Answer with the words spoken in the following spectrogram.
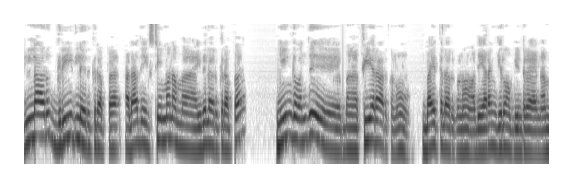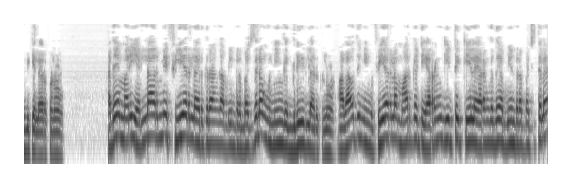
எல்லாரும் கிரீட்ல இருக்கிறப்ப அதாவது எக்ஸ்ட்ரீமா நம்ம இதுல இருக்கிறப்ப நீங்க வந்து ஃபியரா இருக்கணும் பயத்துல இருக்கணும் அது இறங்கிரும் அப்படின்ற நம்பிக்கையில இருக்கணும். அதே மாதிரி எல்லாருமே ஃபியர்ல இருக்கிறாங்க அப்படின்ற பட்சத்துல உங்க நீங்க கிரீட்ல இருக்கணும். அதாவது நீங்க ஃபியர்ல மார்க்கெட் இறங்கிட்டு கீழே இறங்குது அப்படின்ற பட்சத்துல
